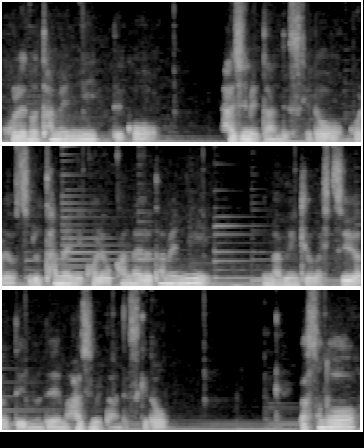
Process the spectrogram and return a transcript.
これのためにってこう始めたんですけどこれをするためにこれを叶えるために今勉強が必要やっていうので、まあ、始めたんですけどその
